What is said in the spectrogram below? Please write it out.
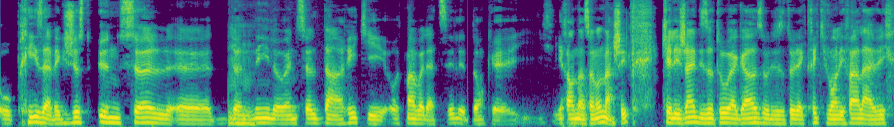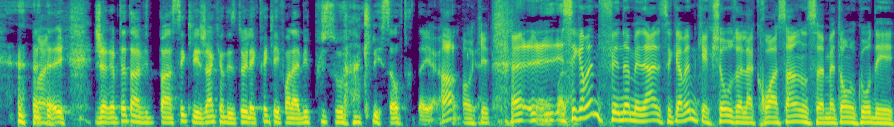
aux prises avec juste une seule euh, donnée, là, une seule denrée qui est hautement volatile. Et donc, il, rentre dans un autre marché. Que les gens aient des autos à gaz ou des autos électriques, ils vont les faire laver. Ouais. J'aurais peut-être envie de penser que les gens qui ont des autos électriques les font laver plus souvent que les autres, d'ailleurs. Ah, OK. Euh, voilà. C'est quand même phénoménal. C'est quand même quelque chose, la croissance, mettons, au cours des,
